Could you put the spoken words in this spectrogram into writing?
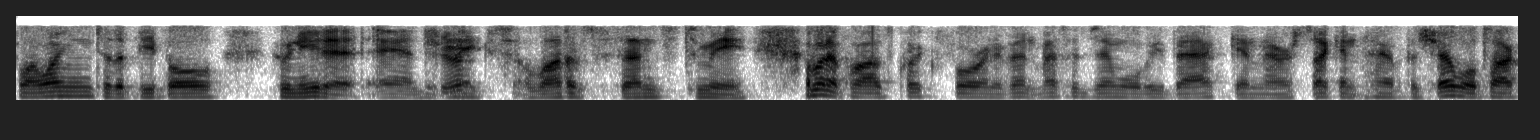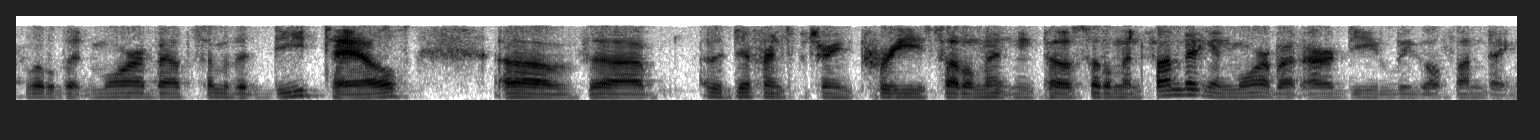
flowing to the people who need it, and sure. it makes a lot of sense to me. I'm going to pause quick for an event message, and we'll be back in our second half of the show. We'll talk a little bit more about some of the details of uh, the difference between pre-settlement and post-settlement funding and more about RD legal funding.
